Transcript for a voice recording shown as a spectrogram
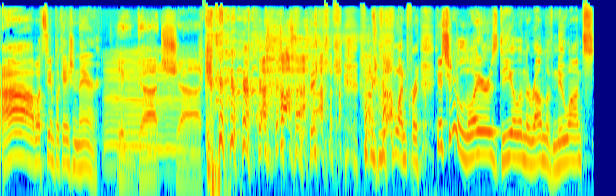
Ah, what's the implication there? you got shot. Never one for. You know, shouldn't lawyers deal in the realm of nuance?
